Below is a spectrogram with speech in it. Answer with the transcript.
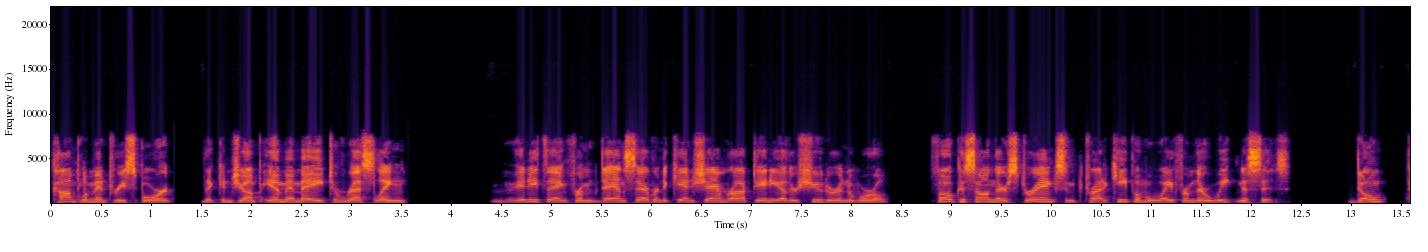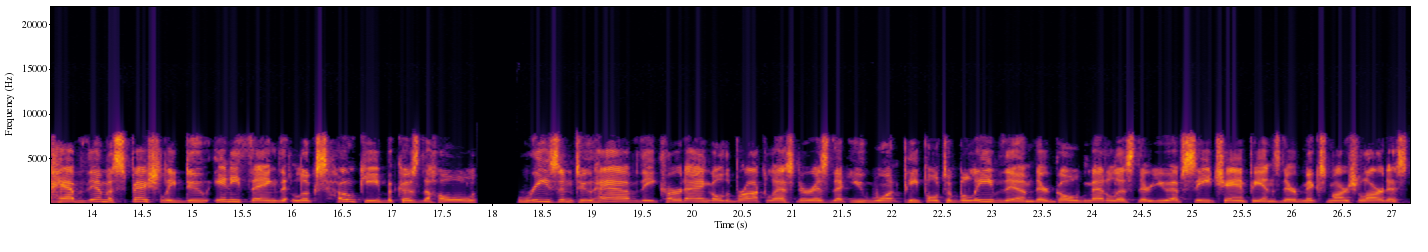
complementary sport that can jump MMA to wrestling, anything from Dan Severn to Ken Shamrock to any other shooter in the world, focus on their strengths and try to keep them away from their weaknesses. Don't have them especially do anything that looks hokey because the whole reason to have the Kurt Angle, the Brock Lesnar is that you want people to believe them. They're gold medalists, they're UFC champions, they're mixed martial artists.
